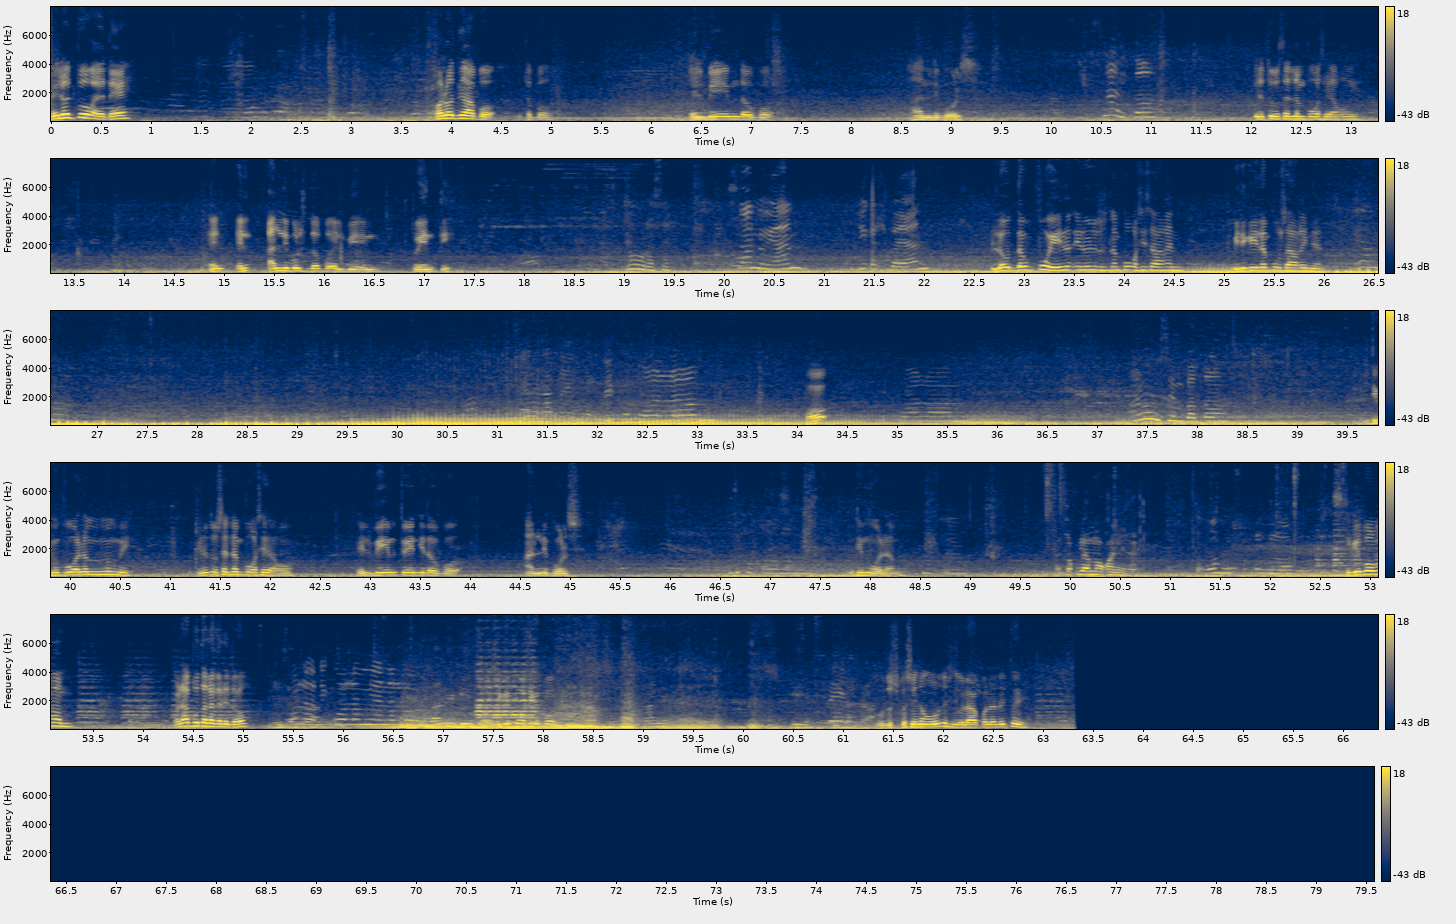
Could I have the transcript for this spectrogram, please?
May load po kayo, te? Palod nga po. Ito po. LBM daw po. Only balls. Saan to? Inutusan lang po kasi ako eh. And, L, only balls daw po LBM 20. Oras eh. Saan ano yan? Gcash ba yan? Load daw po eh. Inu- Inutusan lang po kasi sa akin. Binigay lang po sa akin yan. Kaya nga. Hindi ko po alam. Po. Alam. Anong sim ba to? Hindi ko po alam ma'am eh. Inutusan lang po kasi ako. LBM 20 daw po. Only balls. Hindi ko po alam. Hindi mo alam. Nasuklihan mo kanina? Oo, ang supig mo. Sige po ma'am. Wala po talaga nito? Wala, di ko alam yan. Dito? Sige po, sige po. Utos kasi ng utos. Wala pala nito eh.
